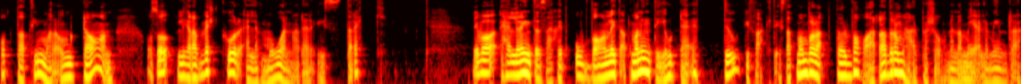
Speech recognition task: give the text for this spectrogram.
åtta timmar om dagen. Och så flera veckor eller månader i sträck. Det var heller inte särskilt ovanligt att man inte gjorde ett dugg faktiskt. Att man bara förvarade de här personerna mer eller mindre.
